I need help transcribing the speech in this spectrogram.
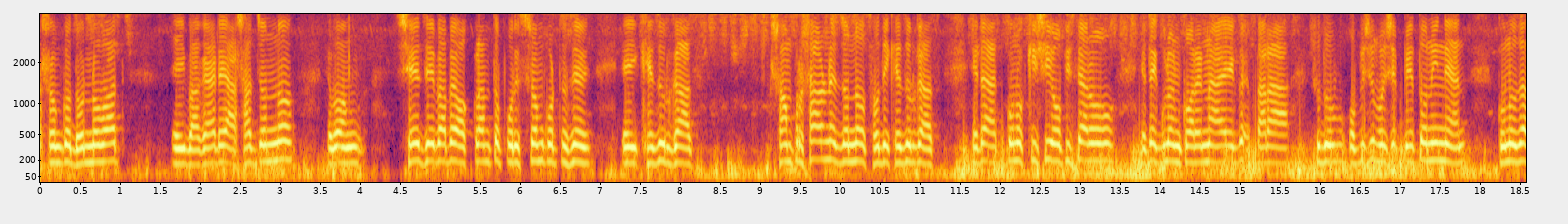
অসংখ্য ধন্যবাদ এই বাগানে আসার জন্য এবং সে যেভাবে অক্লান্ত পরিশ্রম করতেছে এই খেজুর গাছ, সম্প্রসারণের জন্য সৌদি খেজুর গাছ, এটা কোনো কৃষি অফিসারও এটা গ্রহণ করে না। তারা শুধু অফিসে বসে বেতনই নেন, কোনো যা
